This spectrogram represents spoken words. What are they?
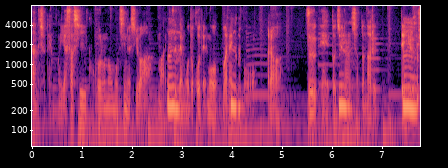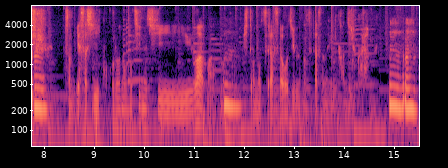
なんでしょうね、この優しい心の持ち主は、まあ、いつでもどこでも我にもあらず、えー、と受難者となるっていう、うんその優しい心の持ち主は、まあ、うん。人の辛さを自分の辛さのように感じるからうんうん。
